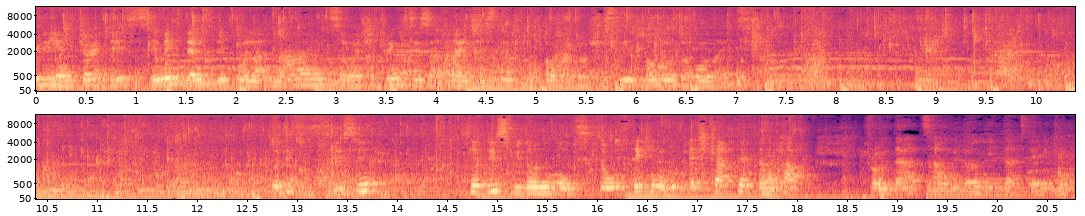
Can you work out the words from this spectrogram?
really enjoyed this. It makes them sleep well at night. So when she drinks this at night, she sleeps, oh my gosh, she sleeps almost the whole night. So this is, you see, see this we don't need. So we've taken, we've extracted the pap from that and we don't need that anymore.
